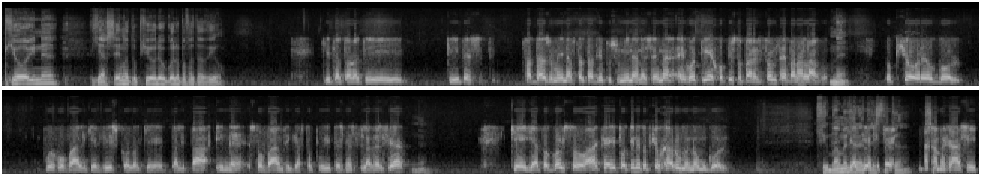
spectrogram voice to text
ποιο είναι για σένα το πιο ωραίο γκολ από αυτά τα δύο. Κοίτα τώρα τι, τι είπες. Φαντάζομαι είναι αυτά τα δύο που σου μείνανε σένα. Εγώ τι έχω πει στο παρελθόν θα επαναλάβω. Ναι. Το πιο ωραίο γκολ που έχω βάλει και δύσκολο και τα λοιπά είναι στο Βάνδινγκ αυτό που είπες μέσα στη Φιλαδέλφια. Ναι. Και για τον γκολ στο Άκα είπα ότι είναι το πιο χαρούμενο μου γκολ. Θυμάμαι Γιατί χαρακτηριστικά. έπρεπε να είχαμε χάσει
